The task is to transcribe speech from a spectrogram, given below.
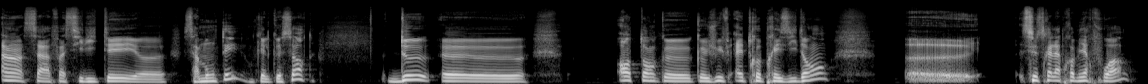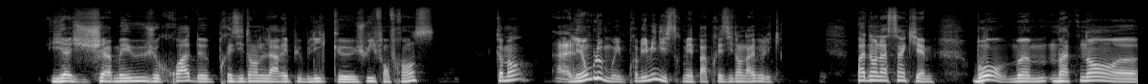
un, ça a facilité sa montée, en quelque sorte. Deux, en tant que, que, juif, être président, ce serait la première fois. Il n'y a jamais eu, je crois, de président de la République juif en France. Comment? Ah, Léon Blum, oui, Premier ministre, mais pas président de la République. Pas dans la cinquième. Bon, maintenant, euh,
